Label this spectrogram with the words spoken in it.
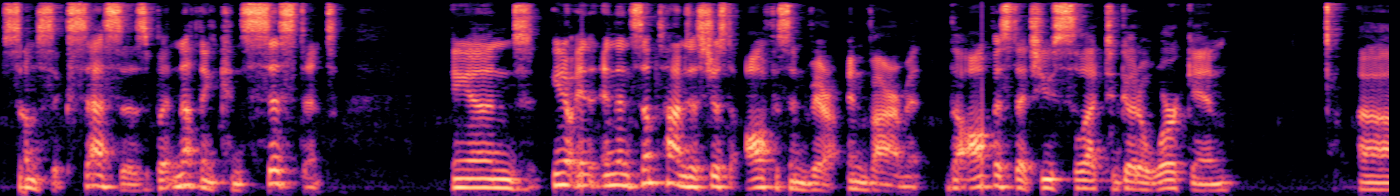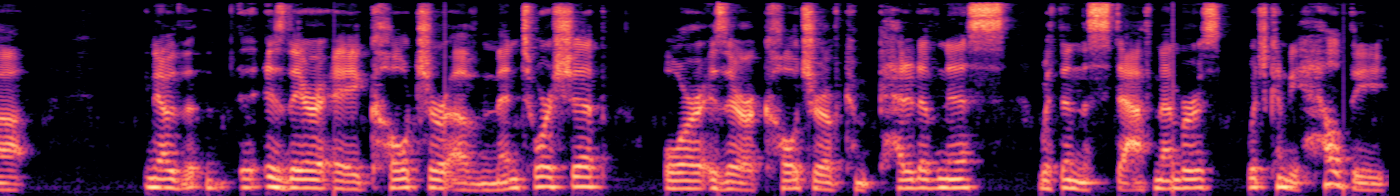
some successes, but nothing consistent. And you know, and, and then sometimes it's just office envir- environment. The office that you select to go to work in, uh, you know, the, is there a culture of mentorship or is there a culture of competitiveness within the staff members, which can be healthy,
